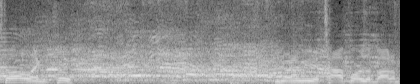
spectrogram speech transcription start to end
stalling too. You know what I mean? The top or the bottom.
